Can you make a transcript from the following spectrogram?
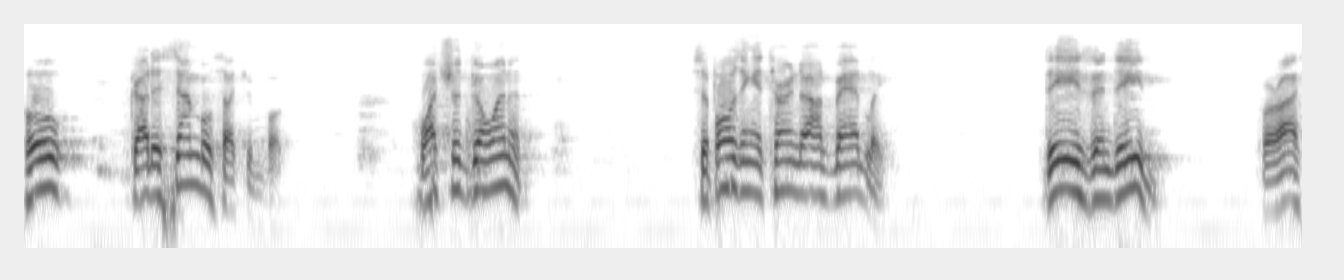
Who could assemble such a book? What should go in it? Supposing it turned out badly. These indeed, for us,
